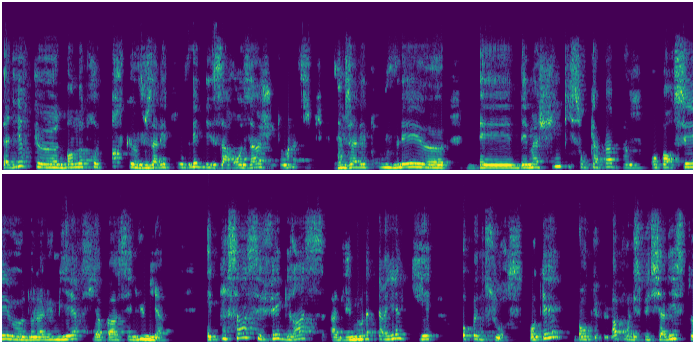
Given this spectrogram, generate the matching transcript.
C'est-à-dire que dans notre parc, vous allez trouver des arrosages automatiques. Vous allez trouver euh, des, machines qui sont capables de vous proporcer euh, de la lumière s'il n'y a pas assez de lumière. Et tout ça, c'est fait grâce à du matériel qui est open source. Ok? Donc là, pour les spécialistes,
